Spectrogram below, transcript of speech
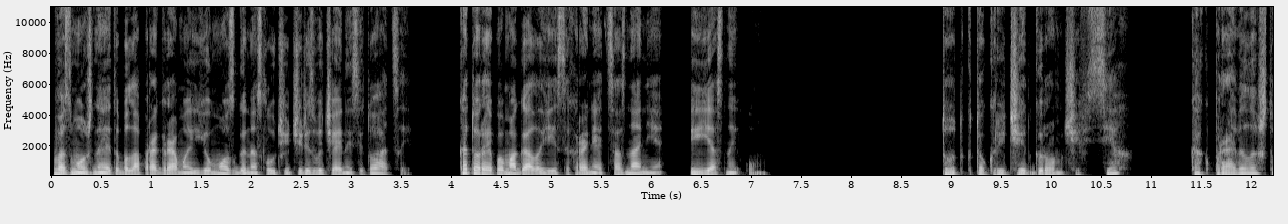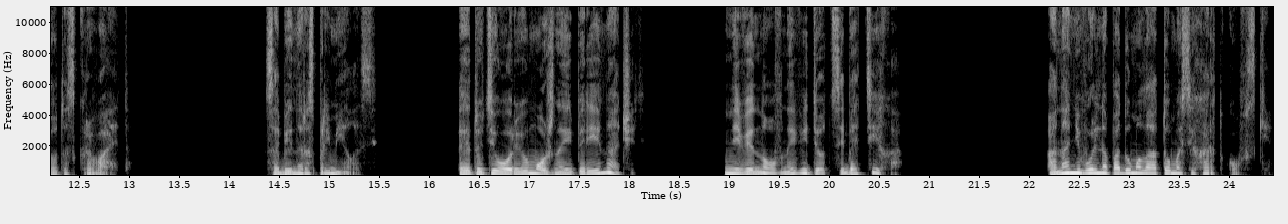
Возможно, это была программа ее мозга на случай чрезвычайной ситуации, которая помогала ей сохранять сознание и ясный ум. Тот, кто кричит громче всех, как правило, что-то скрывает. Сабина распрямилась. Эту теорию можно и переиначить. Невиновный ведет себя тихо. Она невольно подумала о Томасе Хартковске.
